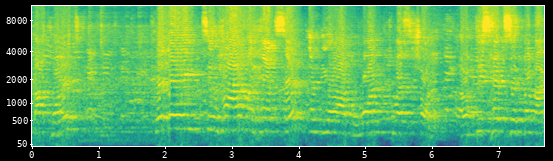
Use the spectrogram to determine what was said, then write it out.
May step backward. We're going to have a headset and you have one question. Um, this headset naman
